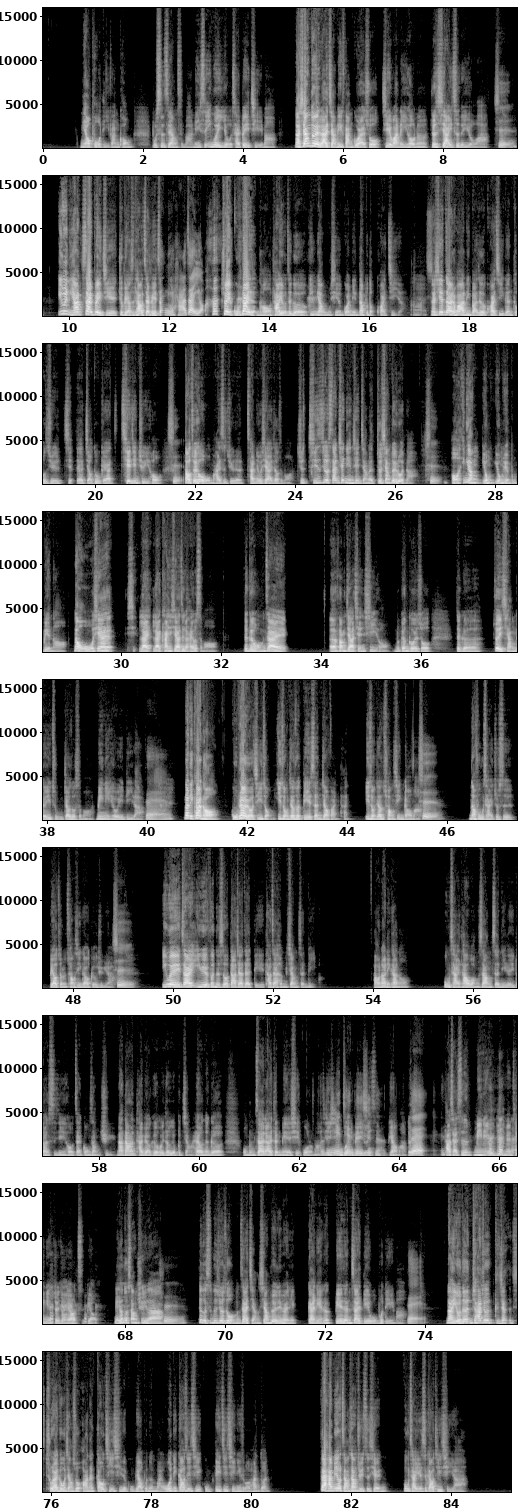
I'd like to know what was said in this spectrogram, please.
你要破底翻空？不是这样子嘛？你是因为有才被截嘛？那相对来讲，你反过来说截完了以后呢，就是下一次的有啊，是。因为你要再被劫，就表示它要再被涨。你还要再有，所以古代人哈，他有这个阴阳五行的观念，但不懂会计啊。啊，那现在的话，你把这个会计跟投资学角呃角度给它切进去以后，是到最后我们还是觉得残留下来叫什么？就其实就三千年前讲的就相对论啊。是哦，阴阳永永远不变哦。那我我现在来来看一下这个还有什么哦？这个我们在呃放假前夕哈，我们跟各位说这个。最强的一组叫做什么？mini LED 啦。对。那你看哦，股票有几种？一种叫做跌升叫反弹，一种叫做创新高嘛。是。那富彩就是标准的创新高格局啊。是。因为在一月份的时候，大家在跌，它在横向整理嘛。好，那你看哦，富彩它往上整理了一段时间以后再攻上去。那当然台表科会特别不讲，还有那个我们在 Light 里面也写过了嘛，其实新股里面有一只股票嘛，对吧？它才是 mini LED 里面今年最重要的指标。你看都上去了啊，是这个是不是就是我们在讲相对的因为概念？说别人在跌，我不跌嘛。对。那有的人他就讲出来跟我讲说啊，那高基期的股票不能买。我问你，高基期股、低基期你怎么判断？在还没有涨上去之前，富彩也是高基期啊，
